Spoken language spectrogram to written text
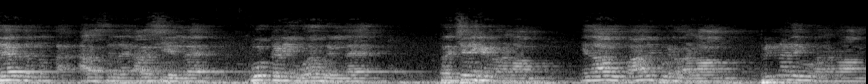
தேர்தல் அரசியல் அரசியல்ல கூட்டணி உறவுகள்ல பிரச்சனைகள் வரலாம் ஏதாவது பாதிப்புகள் வரலாம் பின்னடைவு வரலாம்.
